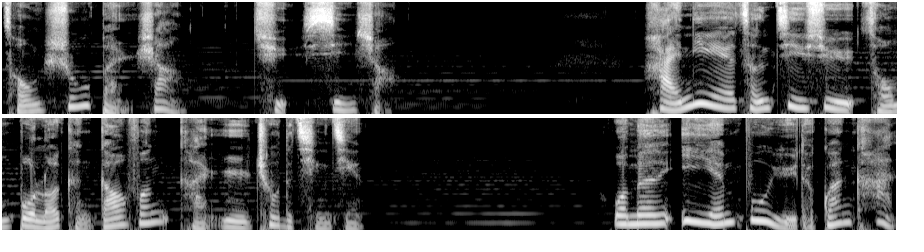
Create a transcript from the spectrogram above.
从书本上。去欣赏。海涅曾继续从布罗肯高峰看日出的情景。我们一言不语的观看，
